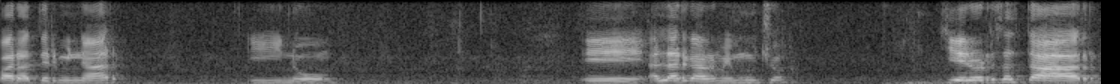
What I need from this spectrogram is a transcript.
Para terminar y no eh, alargarme mucho, quiero resaltar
